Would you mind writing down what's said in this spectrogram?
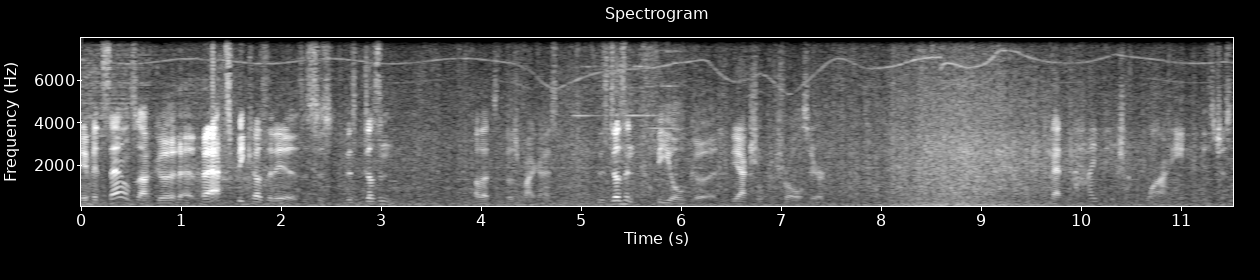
If it sounds not good, that's because it is. This is this doesn't. Oh, that's those are my guys. This doesn't feel good. The actual controls here. And that high pitched whine is just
